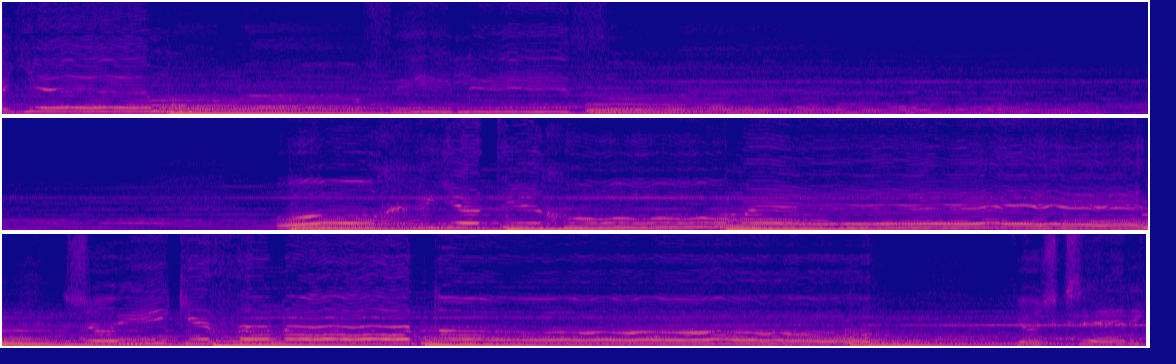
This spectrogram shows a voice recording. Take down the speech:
Παναγιέ μου να φιληθούμε. Όχι, γιατί έχουμε ζωή και θανάτο Ποιος ξέρει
